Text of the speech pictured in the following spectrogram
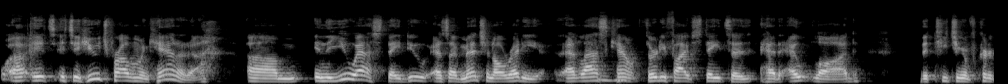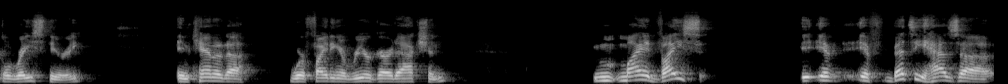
Well, it's, it's a huge problem in Canada. Um, in the US, they do, as I've mentioned already, at last mm-hmm. count, 35 states had outlawed the teaching of critical race theory. In Canada, we're fighting a rearguard action. my advice, if, if Betsy has uh,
